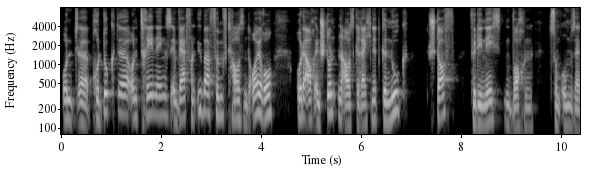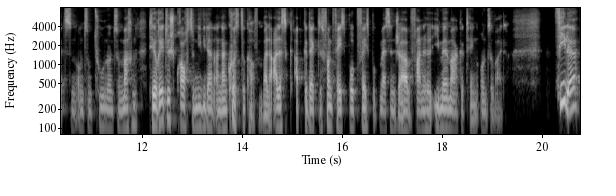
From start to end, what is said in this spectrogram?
und äh, Produkte und Trainings im Wert von über 5000 Euro oder auch in Stunden ausgerechnet genug Stoff für die nächsten Wochen zum Umsetzen und zum Tun und zum Machen. Theoretisch brauchst du nie wieder einen anderen Kurs zu kaufen, weil da alles abgedeckt ist von Facebook, Facebook Messenger, Funnel, E-Mail-Marketing und so weiter. Viele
